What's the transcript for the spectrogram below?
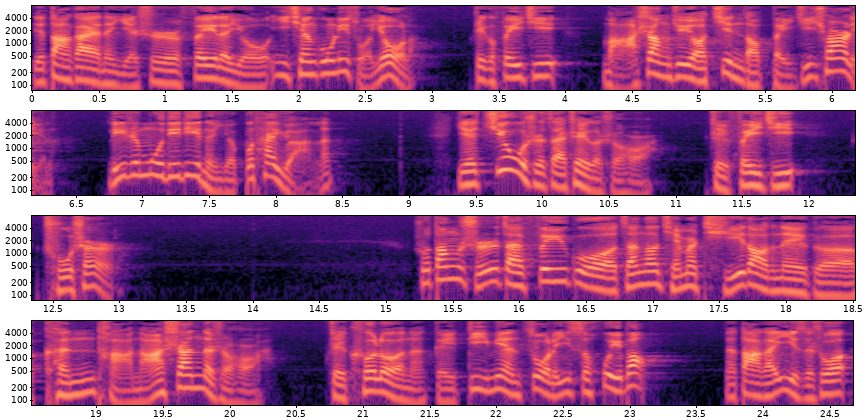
也大概呢也是飞了有一千公里左右了。这个飞机马上就要进到北极圈里了，离这目的地呢也不太远了。也就是在这个时候啊，这飞机出事儿了。说当时在飞过咱刚前面提到的那个肯塔拿山的时候啊，这科勒呢给地面做了一次汇报，那大概意思说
